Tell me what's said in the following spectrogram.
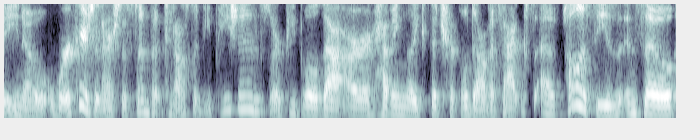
you know workers in our system but could also be patients or people that are having like the trickle down effects of policies and so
